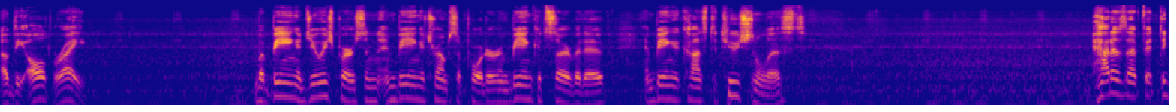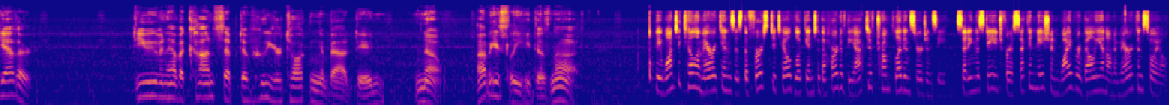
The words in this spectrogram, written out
of the alt right but being a Jewish person and being a Trump supporter and being conservative and being a constitutionalist, How does that fit together? Do you even have a concept of who you're talking about, dude? No. Obviously, he does not. They want to kill Americans is the first detailed look into the heart of the active Trump led insurgency, setting the stage for a second nationwide rebellion on American soil.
